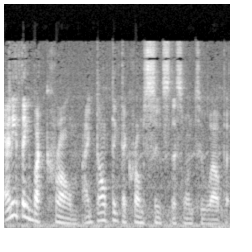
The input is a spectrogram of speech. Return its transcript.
anything but chrome. I don't think the chrome suits this one too well, but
